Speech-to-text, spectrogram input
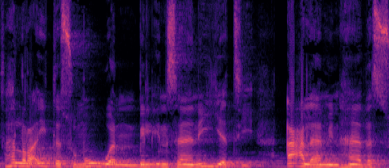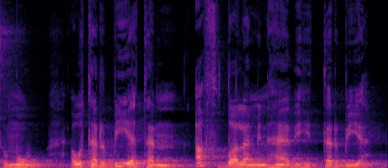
فهل رأيت سموا بالإنسانية أعلى من هذا السمو أو تربية أفضل من هذه التربية؟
